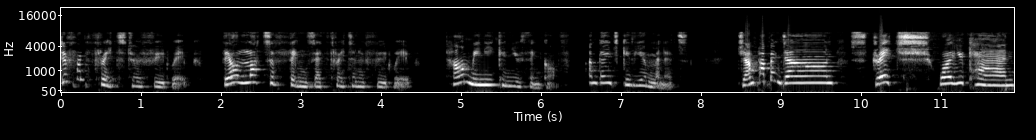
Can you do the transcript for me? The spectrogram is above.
Different threats to a food web. There are lots of things that threaten a food web. How many can you think of? I'm going to give you a minute. Jump up and down, stretch while you can.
